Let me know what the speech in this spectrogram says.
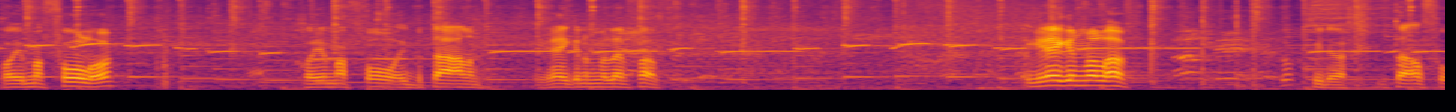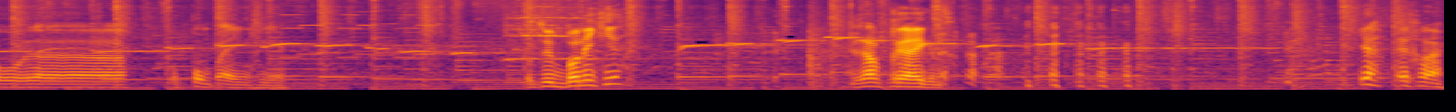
Gooi hem maar vol hoor. Gooi hem maar vol, ik betaal hem. Ik reken hem wel even af. Ik reken hem wel af. Goeiedag, ik betaal voor, eh, voor pomp 1 hier. Wilt u een bonnetje? Is afgerekend. ja, echt waar.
